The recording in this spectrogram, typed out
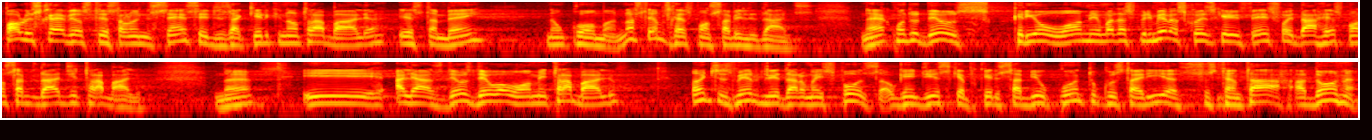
Paulo escreve aos Tessalonicenses e diz, aquele que não trabalha, esse também não coma. Nós temos responsabilidades. Né? Quando Deus criou o homem, uma das primeiras coisas que ele fez foi dar responsabilidade de trabalho. Né? E, aliás, Deus deu ao homem trabalho Antes mesmo de lhe dar uma esposa, alguém disse que é porque ele sabia o quanto custaria sustentar a dona,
